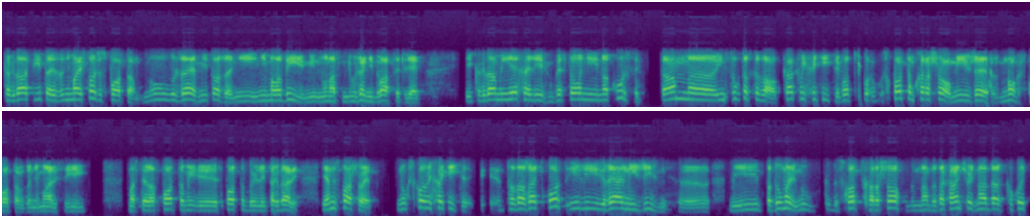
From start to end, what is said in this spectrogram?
когда Пита занимаюсь тоже спортом, ну, уже мы тоже не, не молодые, мы, у нас уже не 20 лет. И когда мы ехали в Эстонии на курсы, там э, инструктор сказал, как вы хотите, вот спортом хорошо, мы уже много спортом занимались, и мастера спорта, и э, спорта были и так далее. И они спрашивают, ну, что вы хотите, продолжать спорт или реальную жизнь? Э, мы подумали, ну, спорт хорошо, надо заканчивать, надо какую-то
